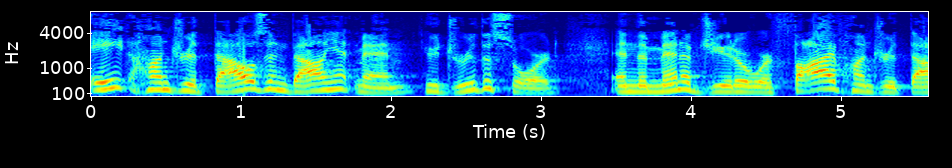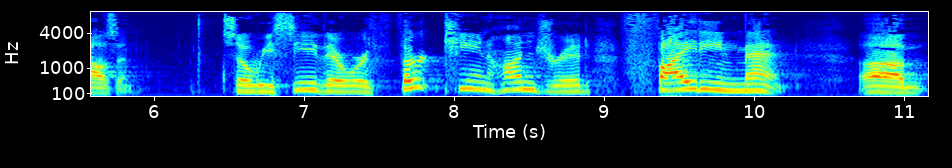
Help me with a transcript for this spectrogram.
800,000 valiant men who drew the sword, and the men of Judah were 500,000. So we see there were 1,300 fighting men. Um,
